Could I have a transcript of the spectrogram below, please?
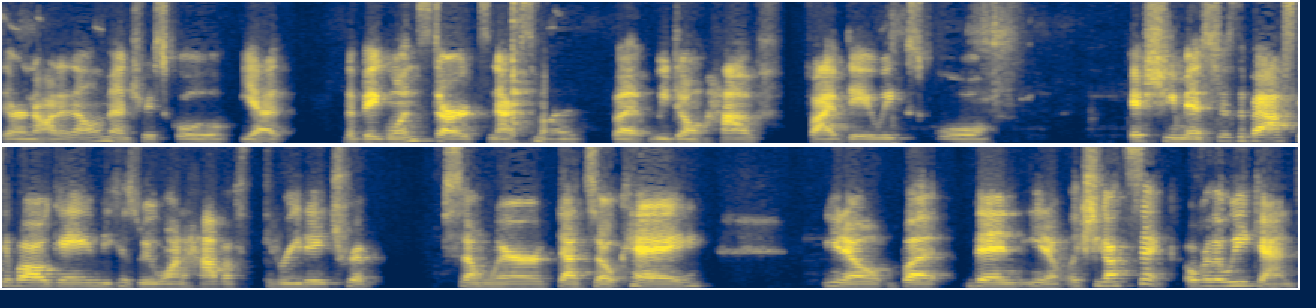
they're not in elementary school yet. The big one starts next month, but we don't have five day a week school if she misses the basketball game because we want to have a three day trip somewhere, that's okay. You know, but then, you know, like she got sick over the weekend.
